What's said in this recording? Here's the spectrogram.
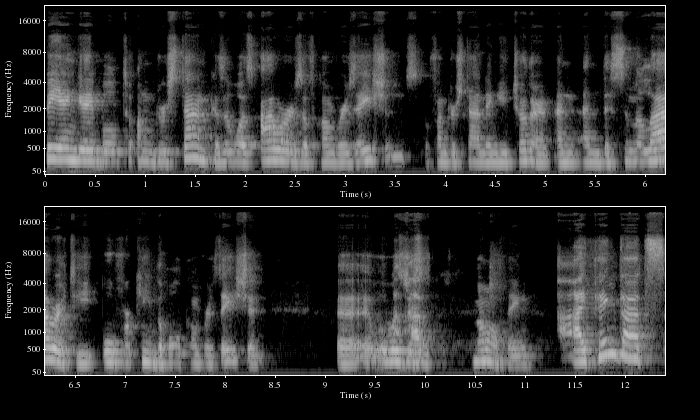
being able to understand because it was hours of conversations of understanding each other and and the similarity overcame the whole conversation. Uh, it was just a normal thing. I think that's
